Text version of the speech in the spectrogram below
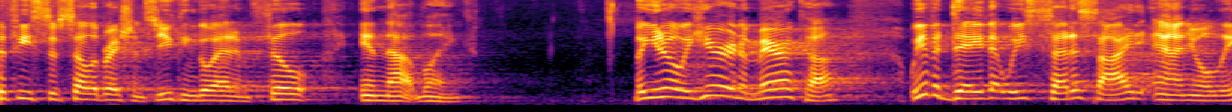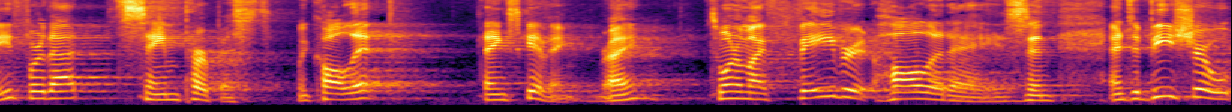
a feast of celebration, so you can go ahead and fill in that blank. But you know, here in America, we have a day that we set aside annually for that same purpose. We call it Thanksgiving, right? It's one of my favorite holidays. And, and to be sure,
